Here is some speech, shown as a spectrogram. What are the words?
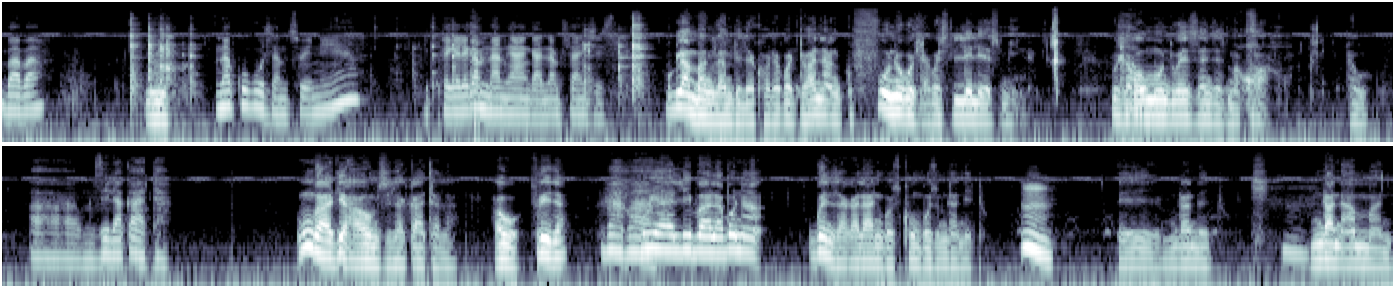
baba mm. nakukudla mthweni ngikuphekele kamnani kangangani namhlanje ukulamba ngilambile khona kodwana ngikufuni ukudla kwesilelesi mina udla komuntu wezenze ezimakhwahwa hawu ah mzilakatha ungaki hawu mzilakatha la hawu frida baba uyalibala bona kwenzakalani ngosikhumbuzo umntanethu mm eh mntanethu hmm. mntanami mani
